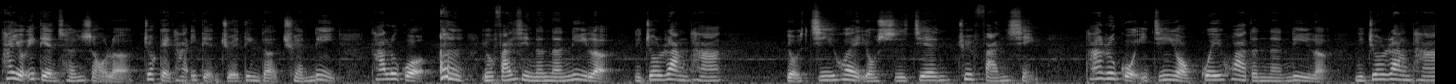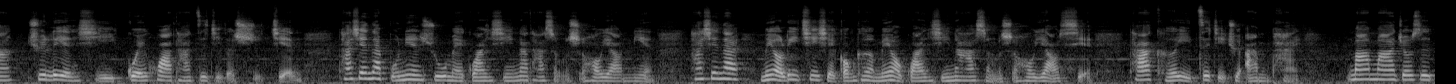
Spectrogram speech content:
他有一点成熟了，就给他一点决定的权利。他如果 有反省的能力了，你就让他有机会、有时间去反省。他如果已经有规划的能力了，你就让他去练习规划他自己的时间。他现在不念书没关系，那他什么时候要念？他现在没有力气写功课没有关系，那他什么时候要写？他可以自己去安排。妈妈就是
